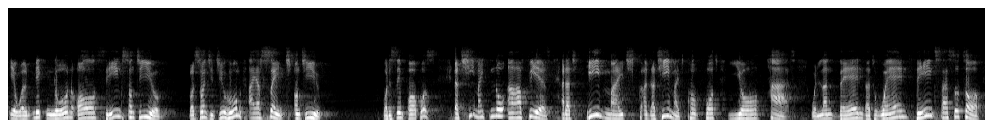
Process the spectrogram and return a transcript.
He will make known all things unto you. Verse 22, whom I have sent unto you. For the same purpose, that he might know our fears, and that he might that he might comfort your heart. We learn then that when things are so tough,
